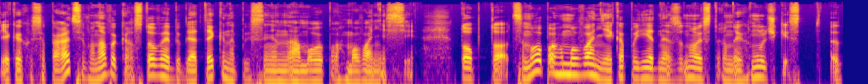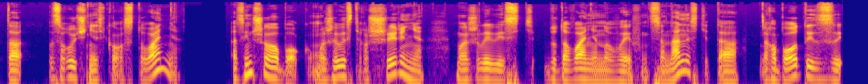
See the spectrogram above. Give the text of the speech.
якихось операцій, вона використовує бібліотеки, написані на мові програмування C. Тобто це мова програмування, яка поєднує з одної сторони гнучкість та зручність користування, а з іншого боку, можливість розширення, можливість додавання нової функціональності та роботи з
